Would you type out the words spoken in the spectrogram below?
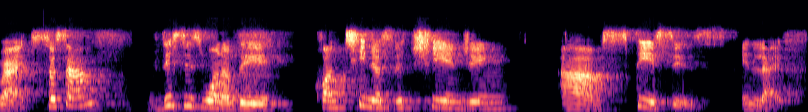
Right. So, Sam, this is one of the continuously changing um, spaces in life,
